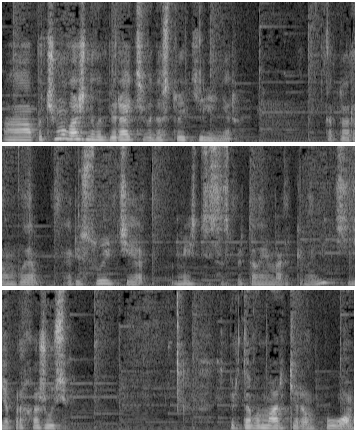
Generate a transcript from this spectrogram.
А почему важно выбирать водостойкий линер, которым вы рисуете вместе со спиртовыми маркерами? Видите, я прохожусь спиртовым маркером по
